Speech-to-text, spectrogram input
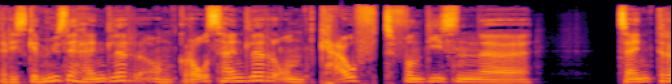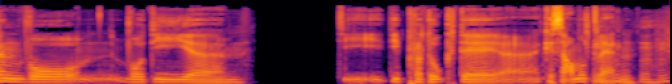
der ist Gemüsehändler und Großhändler und kauft von diesen äh, Zentren, wo, wo die, äh, die, die Produkte äh, gesammelt mhm, werden. Mhm,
